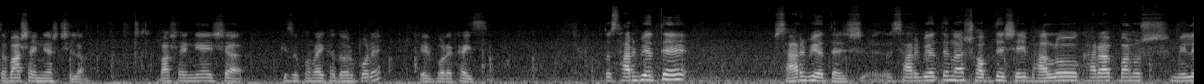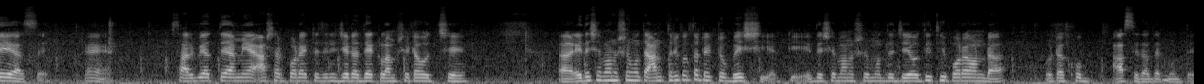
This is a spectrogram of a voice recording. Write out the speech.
তো বাসায় নিয়ে আসছিলাম। বাসায় নিয়ে আসা কিছুক্ষণ রাইখা দেওয়ার পরে এরপরে খাইছি। তো সার্বিয়াতে সার্বিয়াতে সার্বিয়াতে না সব দেশেই ভালো খারাপ মানুষ মিলেই আছে হ্যাঁ। সার্বিয়াতে আমি আসার পরে একটা জিনিস যেটা দেখলাম সেটা হচ্ছে এদেশে মানুষের মধ্যে আন্তরিকতাটা একটু বেশি আর কি। এদেশের মানুষের মধ্যে যে অতিথি পরায়ণটা, ওটা খুব আছে তাদের মধ্যে।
